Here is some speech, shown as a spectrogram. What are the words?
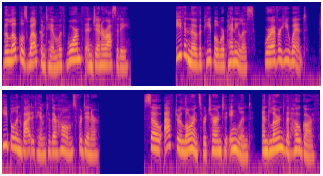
The locals welcomed him with warmth and generosity. Even though the people were penniless, wherever he went, people invited him to their homes for dinner. So, after Lawrence returned to England and learned that Hogarth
